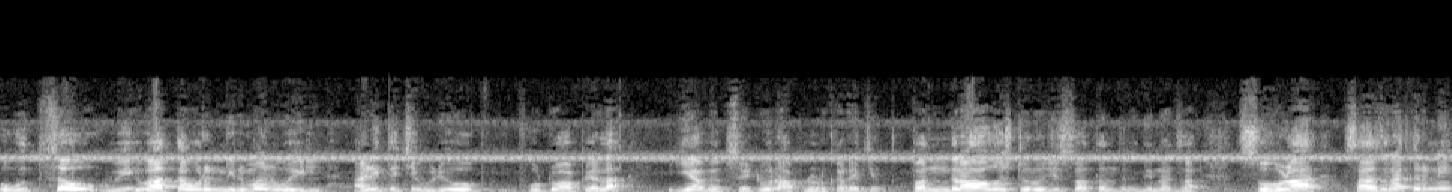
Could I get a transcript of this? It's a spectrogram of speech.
उत्सवी वातावरण निर्माण होईल. आणि त्याचे व्हिडिओ फोटो आपल्याला या वेबसाईटवर अपलोड करायचे आहेत. पंधरा ऑगस्ट रोजी स्वातंत्र्य दिनाचा सोहळा साजरा करणे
